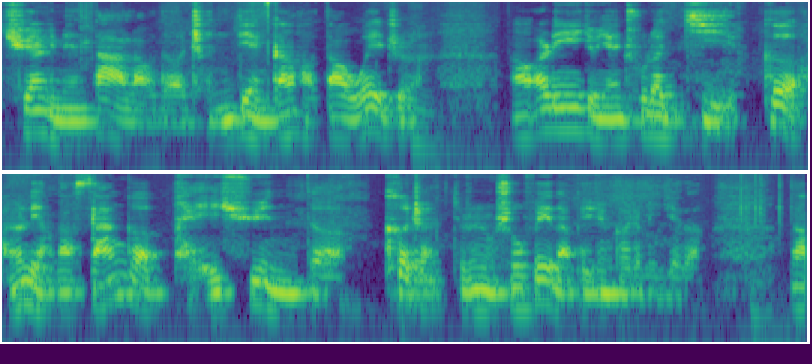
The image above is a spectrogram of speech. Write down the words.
圈里面大佬的沉淀刚好到位置了，然后二零一九年出了几个，好像两到三个培训的课程，就是那种收费的培训课程，敏捷的。那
